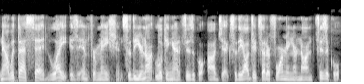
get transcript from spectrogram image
Now, with that said, light is information, so that you're not looking at a physical object. So the objects that are forming are non-physical.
